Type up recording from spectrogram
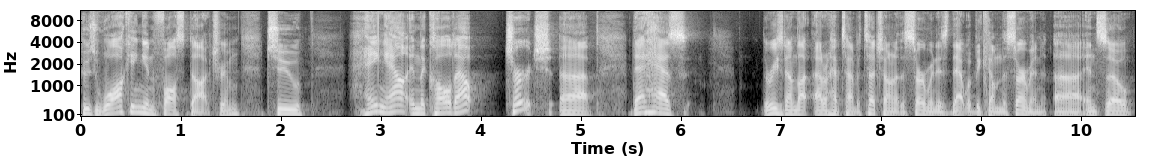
who's walking in false doctrine, to hang out in the called out church. Uh, that has the reason I'm not I don't have time to touch on it. The sermon is that would become the sermon, uh, and so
